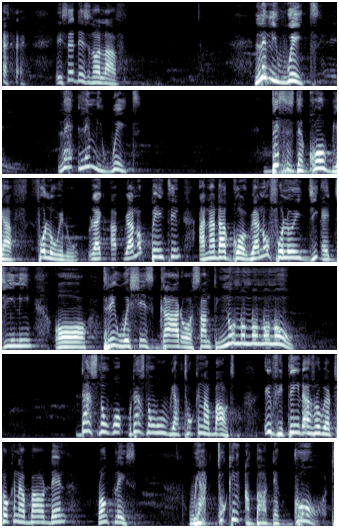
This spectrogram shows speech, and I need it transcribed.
he said, this is not love. Let me wait. Let, let me wait. This is the God we are following. Oh. Like, uh, we are not painting another God. We are not following a genie or three wishes God or something. No, no, no, no, no. That's not what that's not what we are talking about. If you think that's what we are talking about, then wrong place. We are talking about the God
